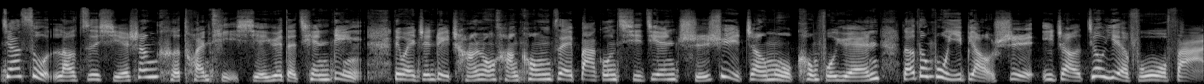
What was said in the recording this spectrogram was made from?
加速劳资协商和团体协约的签订。另外，针对长荣航空在罢工期间持续招募空服员，劳动部已表示，依照就业服务法，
